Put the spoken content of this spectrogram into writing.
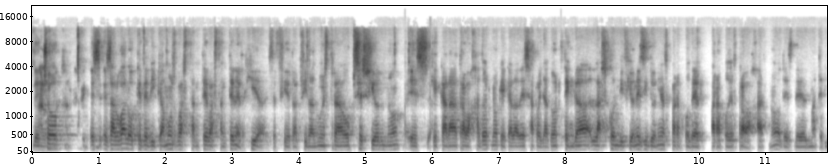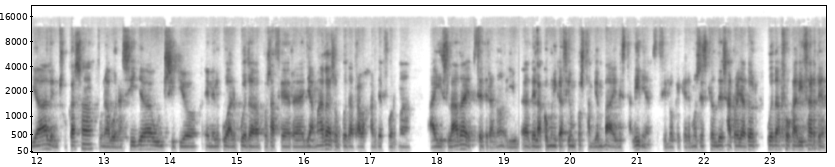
De hecho, es, es, algo a lo que dedicamos bastante, bastante energía. Es decir, al final nuestra obsesión ¿no? es que cada trabajador, ¿no? que cada desarrollador tenga las condiciones idóneas para poder, para poder trabajar, ¿no? desde el material en su casa, una buena silla, un sitio en el cual pueda pues, hacer llamadas o pueda trabajar de forma aislada, etcétera, ¿no? Y eh, de la comunicación pues también va en esta línea. Es decir, lo que queremos es que el desarrollador pueda focalizarte,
